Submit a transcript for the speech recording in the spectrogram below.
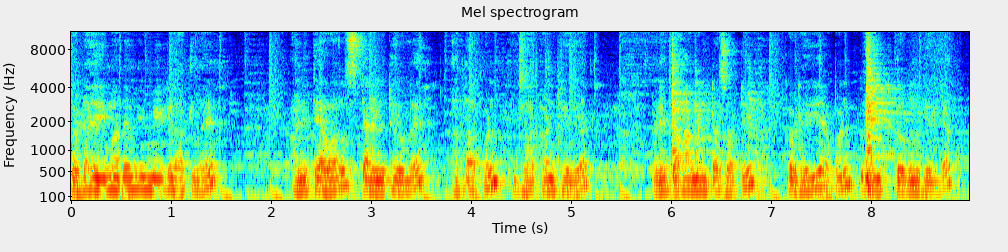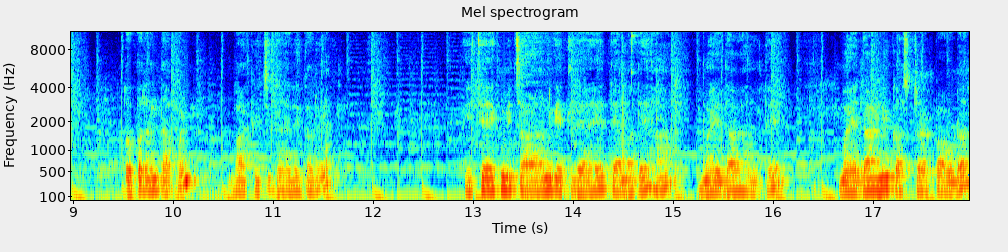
कढईमध्ये मी मीठ घातलं आहे आणि त्यावर स्टँड ठेवलं आहे आता आपण झाकण ठेवूयात आणि दहा मिनटासाठी कढई आपण प्रीहीट करून घेऊयात. तोपर्यंत आपण बाकीची तयारी करूयात. इथे एक मी चाळण घेतले आहे त्यामध्ये हा मैदा घालते. मैदा आणि कस्टर्ड पावडर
